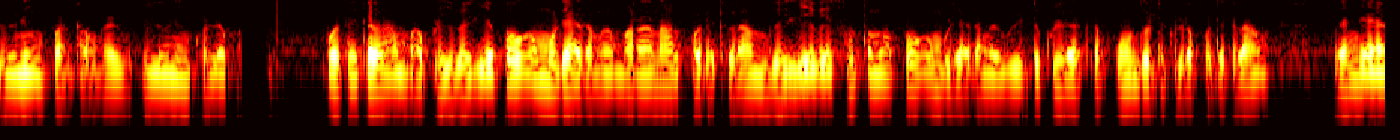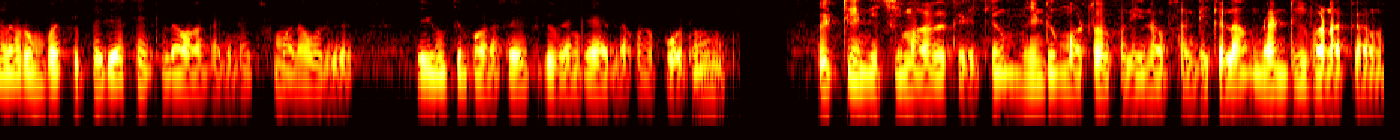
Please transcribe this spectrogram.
ஈவினிங் பண்ணுறவங்க ஈவினிங்குள்ளே புதைக்கலாம். அப்படி வெளியே போக முடியாதவங்க மறுநாள் புதைக்கலாம். வெளியவே சுத்தமாக போக முடியாதவங்க வீட்டுக்குள்ளே இருக்கிற பூந்தொட்டிக்குள்ளே புதைக்கலாம். வெங்காயம்லாம் ரொம்ப பெரிய சைஸ்லாம் வாங்காதீங்க. சும்மா ஒரு எலுமிச்சம்பழம் சைஸுக்கு வெங்காயம் இருந்தால் கூட போதும். வெற்றி நிச்சயமாக கிடைக்கும். மீண்டும் மற்றொரு பதிவு நாம் சந்திக்கலாம். நன்றி வணக்கம்.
